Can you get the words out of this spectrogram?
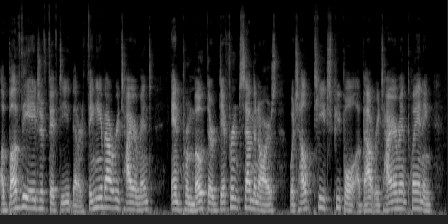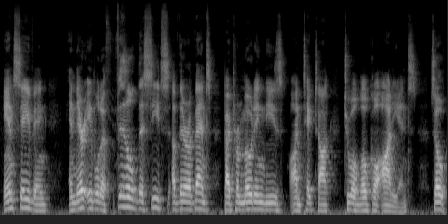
above the age of 50 that are thinking about retirement and promote their different seminars, which help teach people about retirement planning and saving. And they're able to fill the seats of their events by promoting these on TikTok to a local audience. So,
